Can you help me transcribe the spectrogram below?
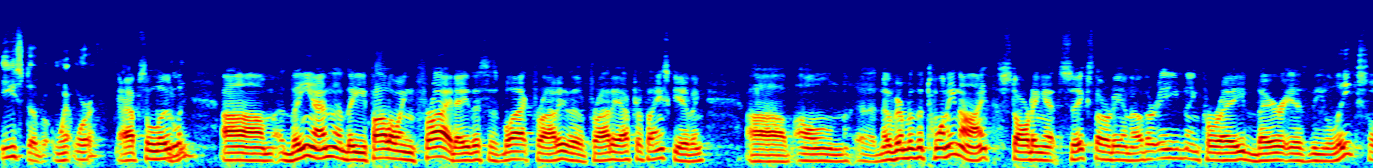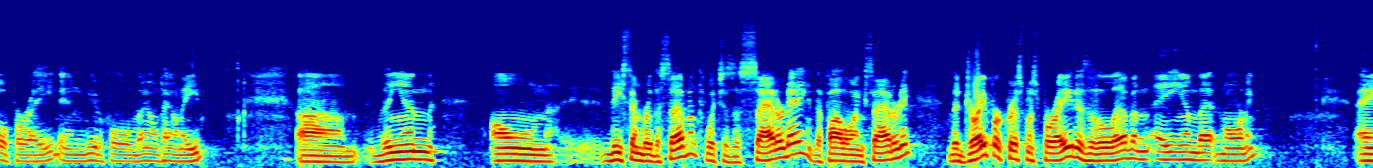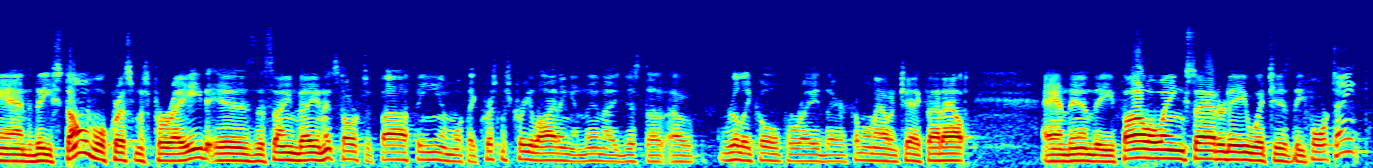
east of Wentworth. Absolutely. Mm-hmm. Um, then the following Friday, this is Black Friday, the Friday after Thanksgiving, uh, on uh, November the 29th, starting at 6:30, another evening parade. There is the Leaksville Parade in beautiful downtown Eden. Um, then on December the 7th, which is a Saturday, the following Saturday, the Draper Christmas Parade is at 11 a.m. that morning. And the Stoneville Christmas Parade is the same day, and it starts at 5 p.m. with a Christmas tree lighting and then a just a, a really cool parade there. Come on out and check that out. And then the following Saturday, which is the 14th,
